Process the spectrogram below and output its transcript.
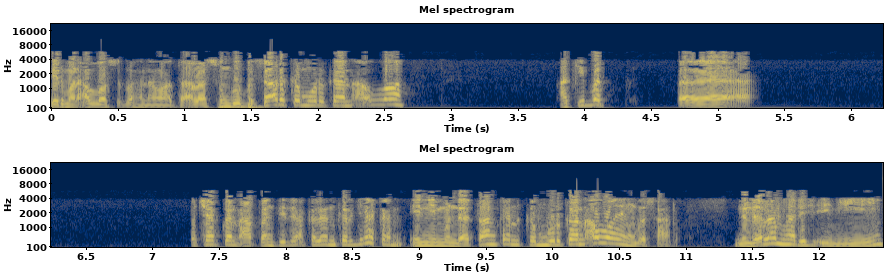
Firman Allah Subhanahu wa taala sungguh besar kemurkaan Allah akibat uh, ucapkan apa yang tidak kalian kerjakan. Ini mendatangkan kemurkaan Allah yang besar. Dan dalam hadis ini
